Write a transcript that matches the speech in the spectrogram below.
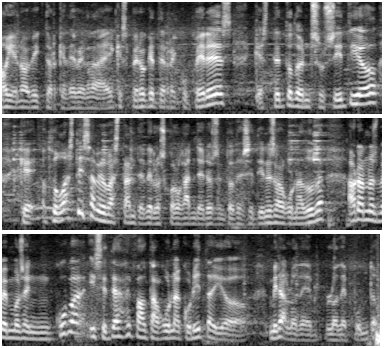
Oye, no, Víctor, que de verdad, ¿eh? que espero que te recuperes, que esté todo en su sitio, que Zugasti sabe bastante de los colganderos, entonces si tienes alguna duda, ahora nos vemos en Cuba y si te hace falta alguna curita, yo... Mira, lo de, lo de puntos.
